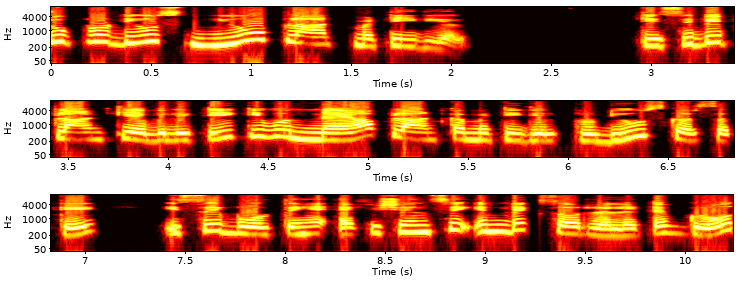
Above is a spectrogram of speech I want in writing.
to produce new plant material किसी भी प्लांट की एबिलिटी कि वो नया प्लांट का मटेरियल प्रोड्यूस कर सके, इसे बोलते हैं एफिशिएंसी इंडेक्स और relative growth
